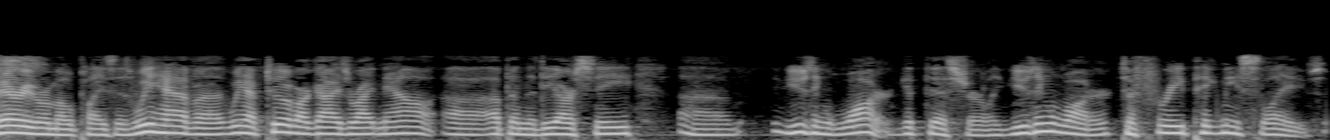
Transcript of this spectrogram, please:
Very remote places. We have uh, we have two of our guys right now uh, up in the DRC uh, using water. Get this, Shirley, using water to free pygmy slaves.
